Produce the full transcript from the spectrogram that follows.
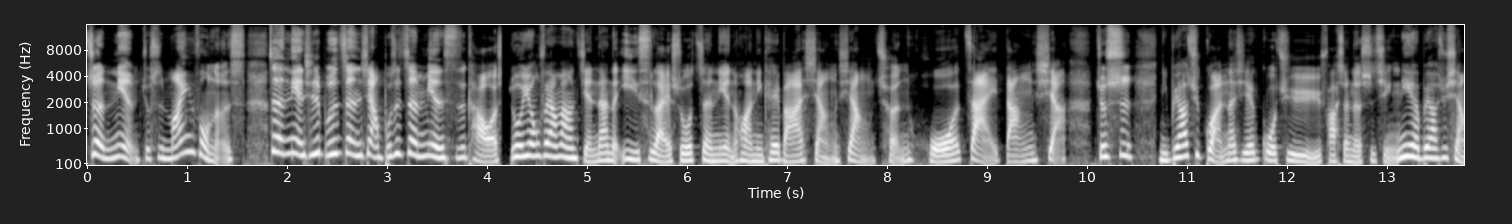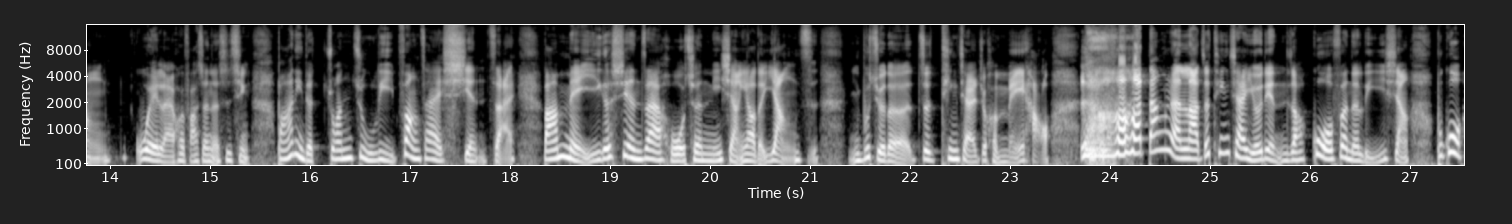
正念就是 mindfulness，正念其实不是正向，不是正面思考啊。如果用非常非常简单的意思来说正念的话，你可以把它想象成活在当下，就是你不要去管那些过去发生的事情，你也不要去想未来会发生的事情，把你的专注力放在现在，把每一个现在活成你想要的样子。你不觉得这听起来就很美好？当然啦，这听起来有点你知道过分的理想。不过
